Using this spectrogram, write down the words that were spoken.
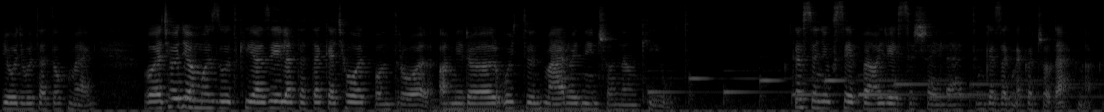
gyógyultatok meg, vagy hogyan mozdult ki az életetek egy holdpontról, amiről úgy tűnt már, hogy nincs onnan kiút. Köszönjük szépen, hogy részesei lehettünk ezeknek a csodáknak.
